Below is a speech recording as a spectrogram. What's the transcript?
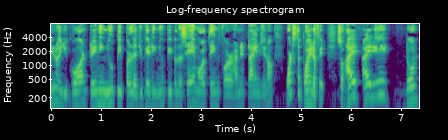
you know you go on training new people educating new people the same old things for 100 times you know what's the point of it so I I really don't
